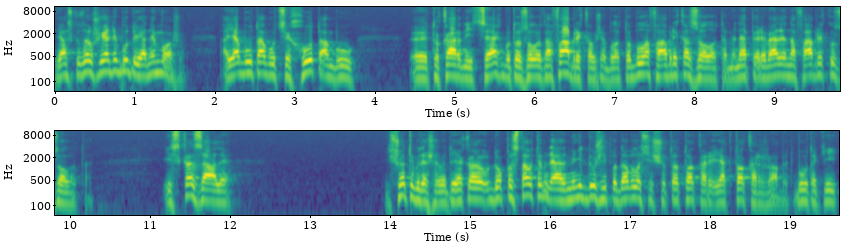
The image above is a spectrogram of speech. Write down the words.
Я сказав, що я не буду, я не можу. А я був там у цеху, там був е, токарний цех, бо то золота фабрика вже була. То була фабрика золота. Мене перевели на фабрику золота. І сказали, що ти будеш робити? Я кажу, ну поставте мене. Мені дуже подобалося, що то токар, як токар робить. Був такий,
